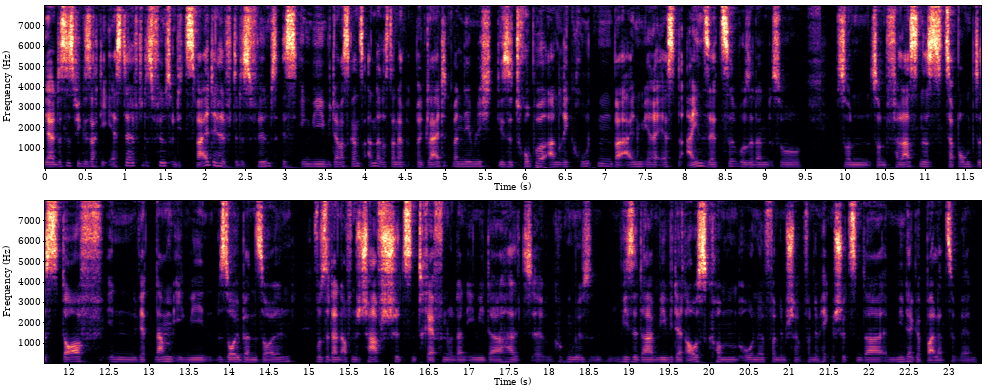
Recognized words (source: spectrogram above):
ja, das ist wie gesagt die erste Hälfte des Films und die zweite Hälfte des Films ist irgendwie wieder was ganz anderes. Dann begleitet man nämlich diese Truppe an Rekruten bei einem ihrer ersten Einsätze, wo sie dann so so ein, so ein verlassenes, zerbombtes Dorf in Vietnam irgendwie säubern sollen wo sie dann auf einen Scharfschützen treffen und dann irgendwie da halt äh, gucken müssen, wie sie da wie wieder rauskommen, ohne von dem von dem Heckenschützen da niedergeballert zu werden.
